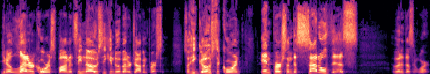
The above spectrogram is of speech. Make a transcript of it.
you know, letter correspondence, he knows he can do a better job in person. So he goes to Corinth in person to settle this, but it doesn't work.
